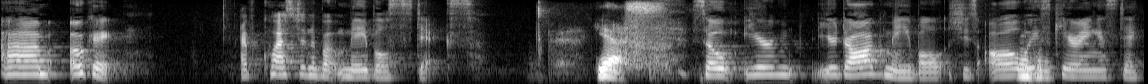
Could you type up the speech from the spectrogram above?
Um, okay. I have a question about Mabel sticks. Yes. So your your dog Mabel, she's always Mm-hmm. carrying a stick.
